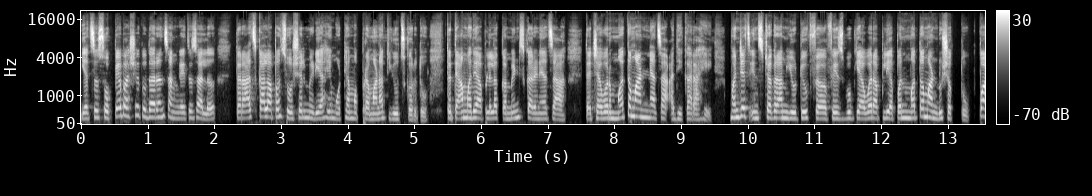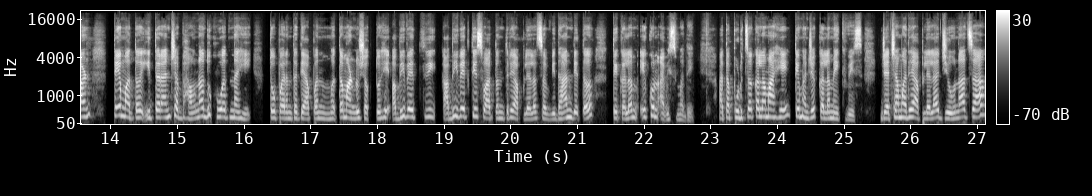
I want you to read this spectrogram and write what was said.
याचं सोप्या भाषेत उदाहरण सांगायचं झालं तर आजकाल आपण सोशल मीडिया हे मोठ्या प्रमाणात यूज करतो. तर त्यामध्ये आपल्याला कमेंट्स करण्याचा त्याच्यावर मत मांडण्याचा अधिकार आहे. म्हणजेच इंस्टाग्राम युट्यूब फेसबुक यावर आपली आपण मतं मांडू शकतो. पण ते मतं इतरांच्या भावना दुखवत नाही तोपर्यंत ते आपण मतं मांडू शकतो. हे अभिव्यक्ती अभिव्यक्ती स्वातंत्र्य आपल्याला संविधान देतं ते कलम एकोणावीसमध्ये. आता पुढचं कलम आहे ते म्हणजे कलम एकवीस ज्याच्यामध्ये आपल्याला जीवनाचा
